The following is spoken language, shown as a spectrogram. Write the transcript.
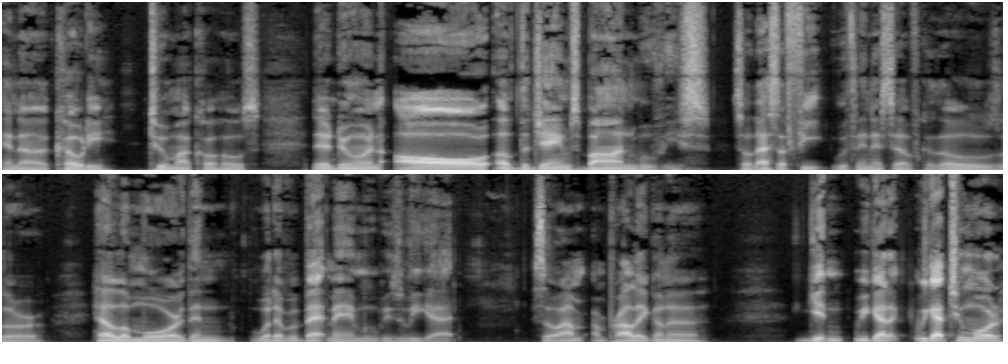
and uh, Cody, two of my co-hosts, they're doing all of the James Bond movies. So that's a feat within itself because those are hella more than whatever Batman movies we got. So I'm I'm probably gonna get we got we got two more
